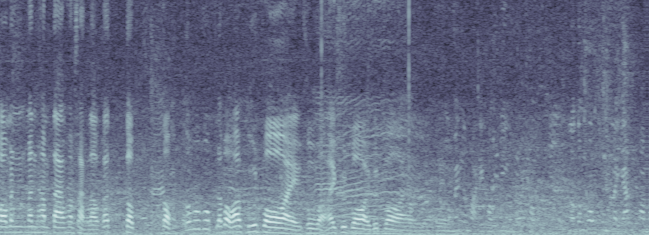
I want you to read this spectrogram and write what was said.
พอมันมันทำตามคำสั่งเราก็ตบ ตบปุ๊บปุ๊บปุ๊บแล้วบอกว่า good boy ครูบอกให้ good boy good boy อะไรอย่างเงี้ยเราไม่จังหวะที่เขาวิ่งแล้วเขาเราต้องควบคุมระยะความ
